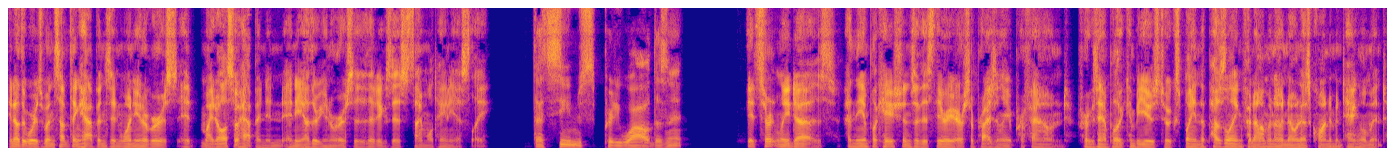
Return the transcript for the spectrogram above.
In other words, when something happens in one universe, it might also happen in any other universes that exist simultaneously. That seems pretty wild, doesn't it? It certainly does. And the implications of this theory are surprisingly profound. For example, it can be used to explain the puzzling phenomena known as quantum entanglement.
